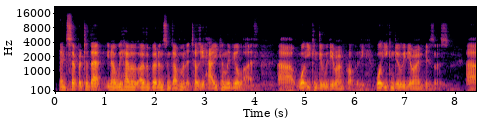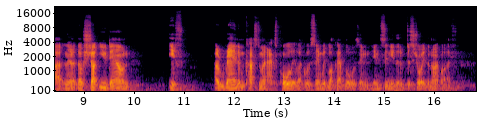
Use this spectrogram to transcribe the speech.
and separate to that, you know, we have an overburdensome government that tells you how you can live your life, uh, what you can do with your own property, what you can do with your own business. Uh, you know, they'll shut you down if a random customer acts poorly, like we've seen with lockout laws in, in Sydney that have destroyed the nightlife.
